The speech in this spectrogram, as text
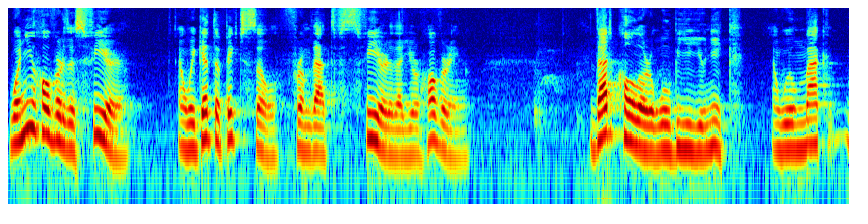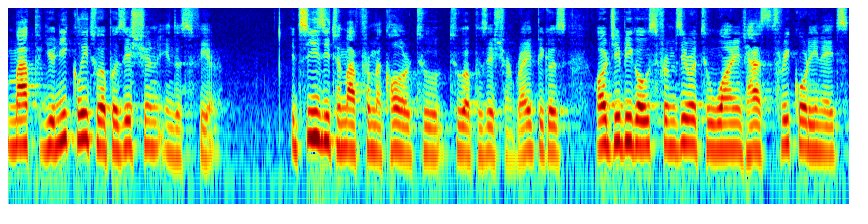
when you hover the sphere, and we get the pixel from that sphere that you're hovering, that color will be unique and will map, map uniquely to a position in the sphere it's easy to map from a color to, to a position, right? Because RGB goes from 0 to 1, it has three coordinates.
